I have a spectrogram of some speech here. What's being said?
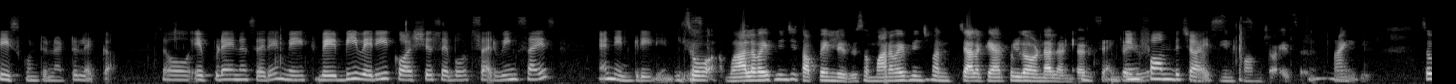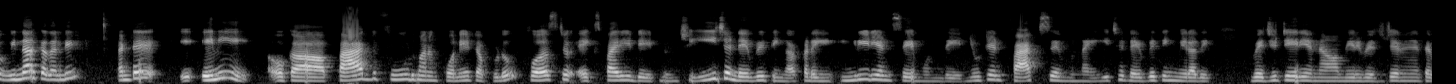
తీసుకుంటున్నట్టు లెక్క. సో ఎప్పుడైనా సరే make be very cautious about serving size and ingredient so వాళ్ళ వైపు నుంచి తప్పేం లేదు. సో మన వైపు నుంచి మనం చాలా కేర్ఫుల్గా ఉండాలంటారు. Informed choice inform choice so విన్నారు కదండి. అంటే ఎనీ ఒక ప్యాక్డ్ ఫుడ్ మనం కొనేటప్పుడు ఫస్ట్ ఎక్స్పైరీ డేట్ నుంచి ఈచ్ అండ్ ఎవ్రీథింగ్ అక్కడ ఇంగ్రీడియంట్స్ ఏముంది న్యూట్రియంట్ ఫ్యాక్ట్స్ ఏమున్నాయి ఈచ్ అండ్ ఎవ్రీథింగ్ మీరు అది వెజిటేరియనా మీరు వెజిటేరియన్ అయితే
